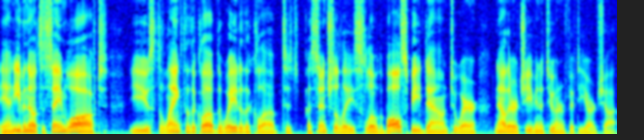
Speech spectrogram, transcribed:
and even though it's the same loft you use the length of the club the weight of the club to essentially slow the ball speed down to where now they're achieving a 250 yard shot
